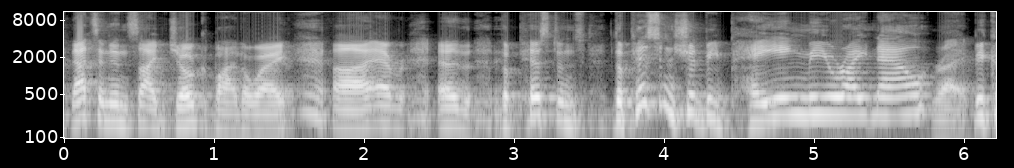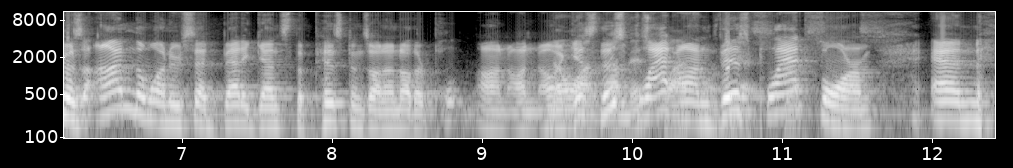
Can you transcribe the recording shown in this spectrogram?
that's an inside joke, by the way. Uh, uh, the Pistons, the Pistons should be paying me right now, Right. Because I'm the one who said bet against the Pistons on another pl- on on, on I guess on- this on this plat on this Yes, yes, platform, yes. and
